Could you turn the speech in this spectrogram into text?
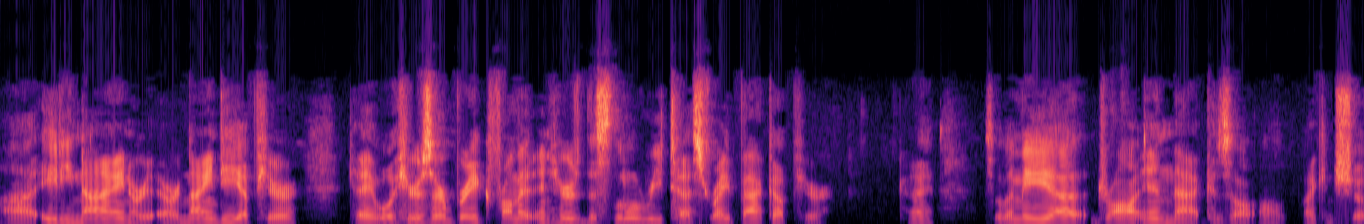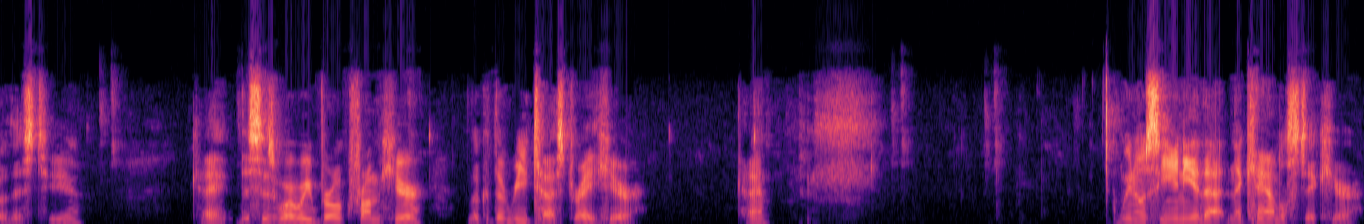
uh, 89 or, or 90 up here. Okay, well, here's our break from it, and here's this little retest right back up here. Okay, so let me uh, draw in that because I'll, I'll, I can show this to you. Okay, this is where we broke from here. Look at the retest right here. Okay, we don't see any of that in the candlestick here.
